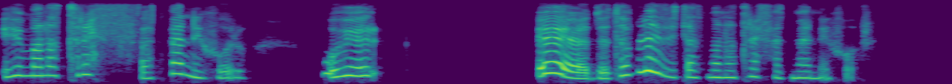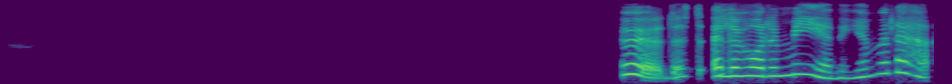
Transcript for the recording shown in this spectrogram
hur man har träffat människor och hur ödet har blivit att man har träffat människor. Ödet, eller var det meningen med det här?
